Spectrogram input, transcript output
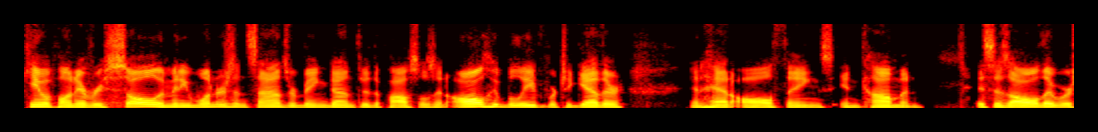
came upon every soul, and many wonders and signs were being done through the apostles, and all who believed were together and had all things in common. It says all they were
